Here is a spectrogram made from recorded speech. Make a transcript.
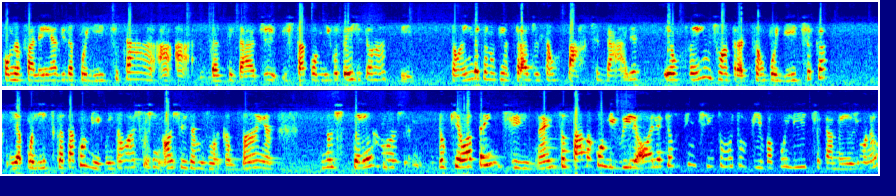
como eu falei, a vida política a, a, da cidade está comigo desde que eu nasci. Então, ainda que eu não tenha tradição partidária, eu venho de uma tradição política e a política está comigo. Então, acho que nós fizemos uma campanha nos termos do que eu aprendi, né? Isso estava comigo. E olha que eu senti isso muito vivo, a política mesmo, né?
